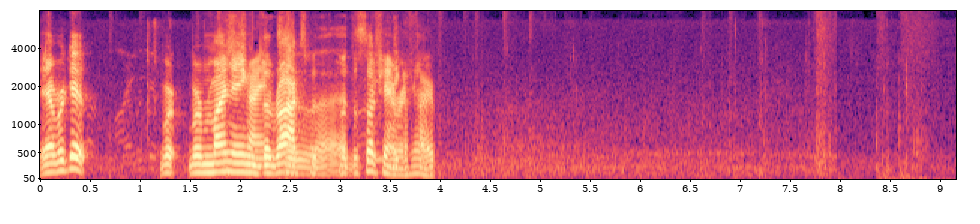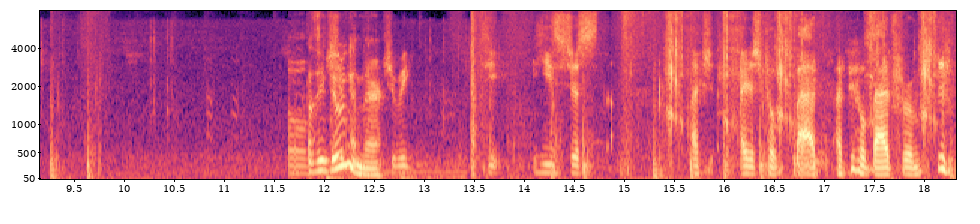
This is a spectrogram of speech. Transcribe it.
Yeah, we're good. We're we're mining the rocks to, with, uh, with the sledgehammer. make a yeah. fire. What's he doing in there? Should we? He, he's just. Actually, I just feel bad. I feel bad for him.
